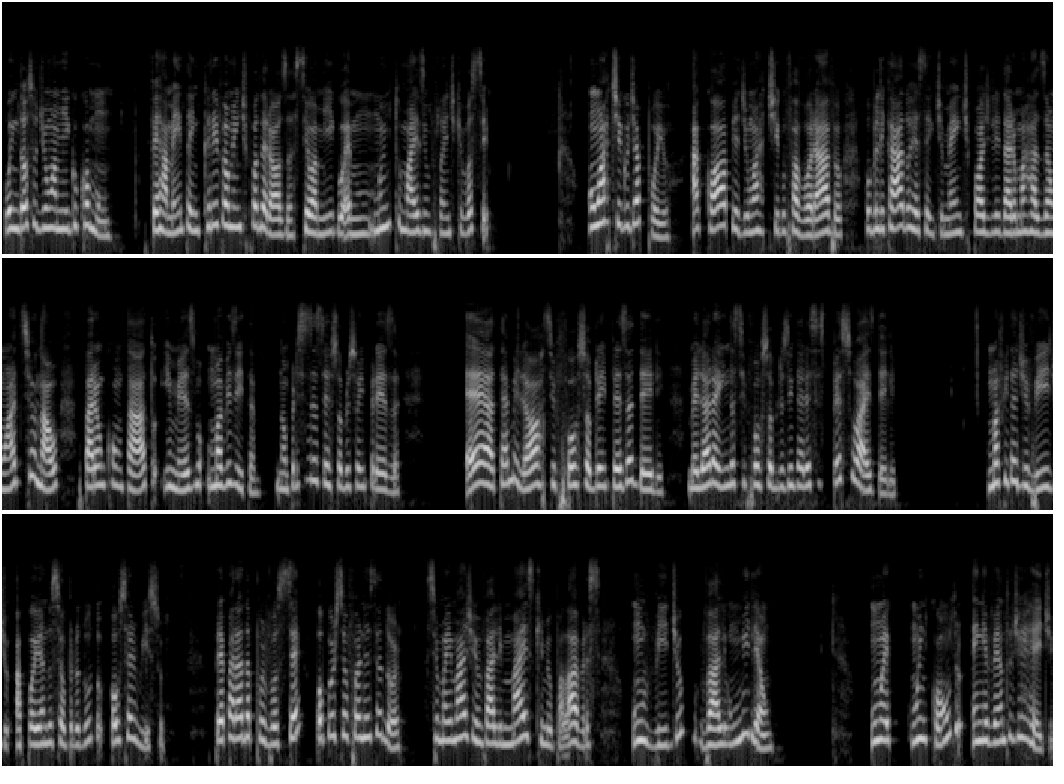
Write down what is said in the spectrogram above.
O endosso de um amigo comum. Ferramenta incrivelmente poderosa. Seu amigo é muito mais influente que você. Um artigo de apoio. A cópia de um artigo favorável, publicado recentemente, pode lhe dar uma razão adicional para um contato e mesmo uma visita. Não precisa ser sobre sua empresa. É até melhor se for sobre a empresa dele. Melhor ainda se for sobre os interesses pessoais dele. Uma fita de vídeo apoiando seu produto ou serviço, preparada por você ou por seu fornecedor. Se uma imagem vale mais que mil palavras, um vídeo vale um milhão. Um, um encontro em evento de rede,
